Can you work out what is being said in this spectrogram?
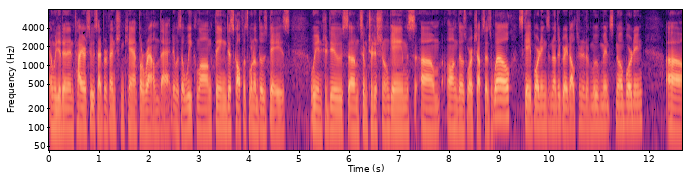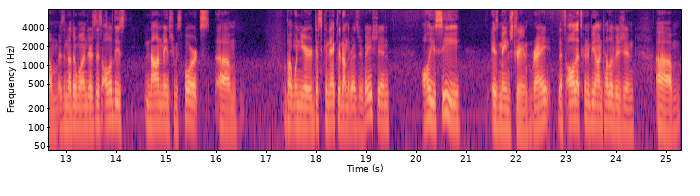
And we did an entire suicide prevention camp around that. It was a week long thing. Disc golf was one of those days. We introduced um, some traditional games um, along those workshops as well. Skateboarding is another great alternative movement. Snowboarding um, is another one. There's this all of these non-mainstream sports um, but when you're disconnected on the reservation, all you see is mainstream, right? That's all that's going to be on television. Um,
